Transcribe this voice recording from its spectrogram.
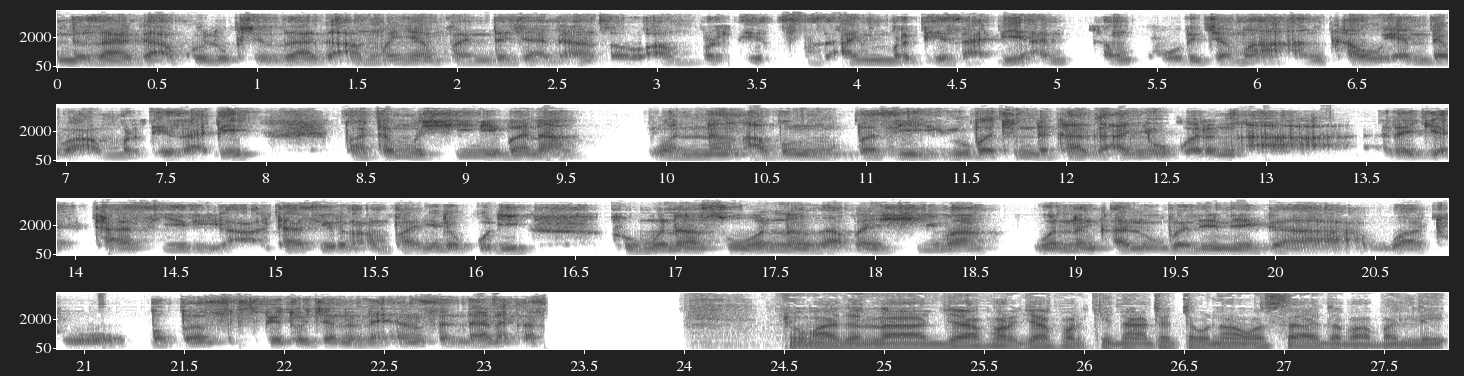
Inda za ga akwai lokacin za ga an manya amfani da jami'an tsaro an murɗe zaɓe an kori jama'a an kawo 'yan daba an murɗe zaɓe. Fatan mu shine bana wannan abun ba zai yiwu ba tun da kaga an yi ƙoƙarin a rage tasiri tasirin amfani da kuɗi. To muna so wannan zaɓen shi ma wannan ƙalubale ne ga wato babban speto janar na 'yan sanda na ƙasa. to madalla jafar jafar kenan a tattaunawarsa da baballe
